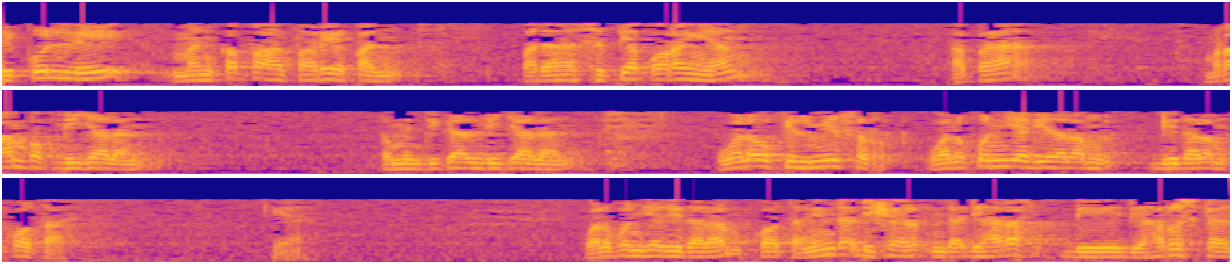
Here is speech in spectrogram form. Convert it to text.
Likulli man qata'a tariqan. Pada setiap orang yang apa merampok di jalan atau menjegal di jalan. Walau fil misr walaupun dia di dalam di dalam kota. Ya. Walaupun dia di dalam kota. Ini tidak, diharap di, diharuskan.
